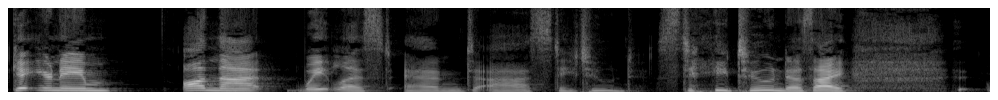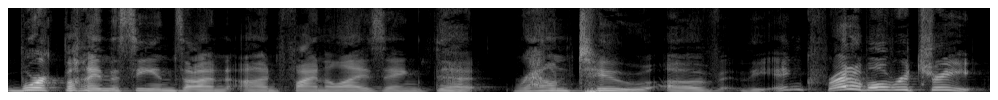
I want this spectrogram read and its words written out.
get your name on that wait list and uh, stay tuned stay tuned as i work behind the scenes on on finalizing the round two of the incredible retreat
